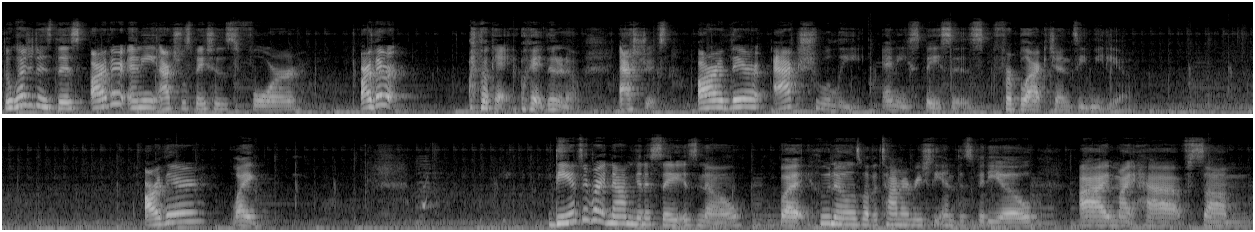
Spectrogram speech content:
The question is this Are there any actual spaces for. Are there. Okay, okay, no, no, no. Asterisk. Are there actually any spaces for Black Gen Z media? Are there? Like, the answer right now I'm going to say is no, but who knows by the time I reach the end of this video, I might have some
